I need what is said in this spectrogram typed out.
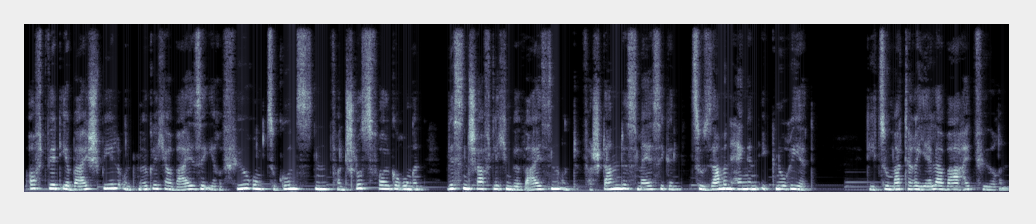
Oft wird ihr Beispiel und möglicherweise ihre Führung zugunsten von Schlussfolgerungen, wissenschaftlichen Beweisen und verstandesmäßigen Zusammenhängen ignoriert, die zu materieller Wahrheit führen.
